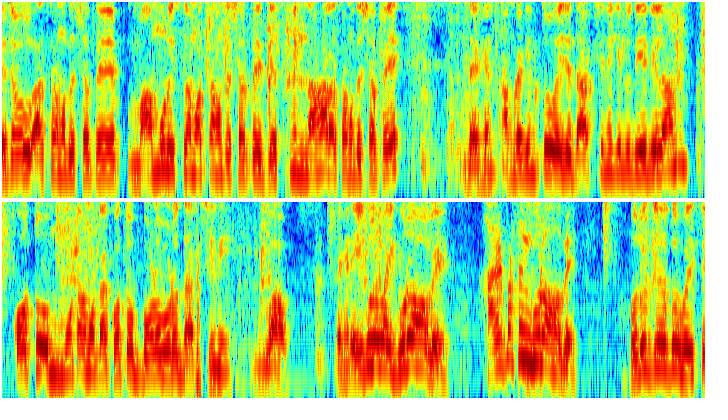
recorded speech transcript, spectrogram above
রেজাউল আছে আমাদের সাথে মামুন ইসলাম আছে আমাদের সাথে জেসমিন নাহার আছে আমাদের সাথে। দেখেন আমরা কিন্তু এই যে দারচিনি কিন্তু দিয়ে দিলাম কত মোটা মোটা কত বড় বড় দারচিনি। ওয়াও দেখেন এইগুলো ভাই গুঁড়ো হবে? হান্ড্রেড পার্সেন্ট গুঁড়ো হবে। হলুদ যেহেতু হয়েছে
